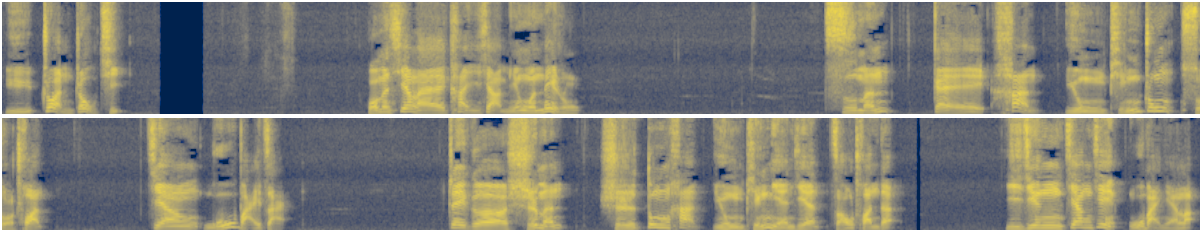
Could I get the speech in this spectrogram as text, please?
与篆咒气。我们先来看一下铭文内容。此门盖汉永平中所穿，将五百载。这个石门是东汉永平年间凿穿的，已经将近五百年了。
